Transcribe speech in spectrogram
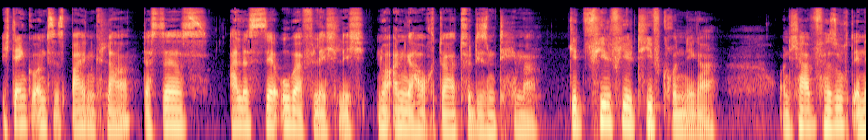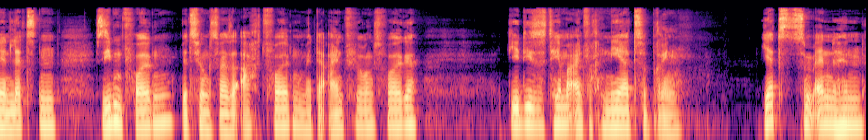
Ich denke, uns ist beiden klar, dass das alles sehr oberflächlich nur angehaucht war zu diesem Thema. Geht viel, viel tiefgründiger. Und ich habe versucht, in den letzten sieben Folgen, beziehungsweise acht Folgen mit der Einführungsfolge, dir dieses Thema einfach näher zu bringen. Jetzt zum Ende hin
